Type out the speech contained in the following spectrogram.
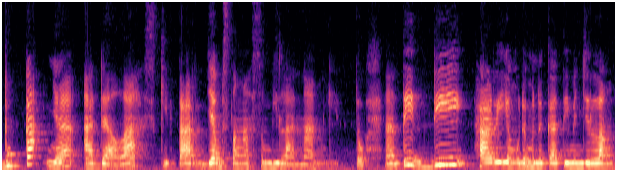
bukanya adalah sekitar jam setengah sembilanan gitu. Nanti di hari yang udah mendekati menjelang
